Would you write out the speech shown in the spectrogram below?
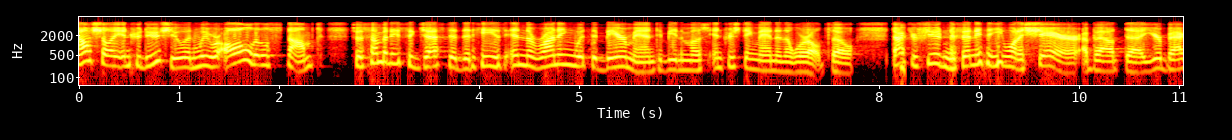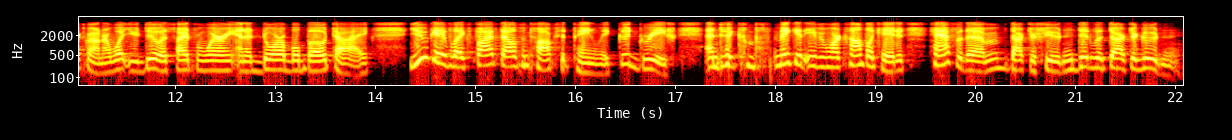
how shall I introduce you? And we were all a little stumped. So somebody suggested that he is in the running with the beer man to be the most interesting man in the world. So, Dr. Fudin, if anything you want to share about uh, your background or what you do aside from wearing an adorable bow tie, you gave like 5,000 talks at Pain Week. Good grief. And to make it even more complicated, half of them, Dr. Fudin, did with Dr. Gudin.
